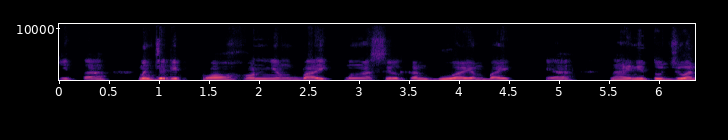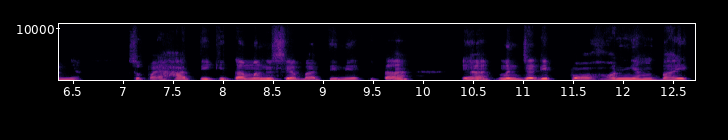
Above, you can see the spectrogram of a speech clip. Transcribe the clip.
kita menjadi pohon yang baik menghasilkan buah yang baik, ya. Nah, ini tujuannya. Supaya hati kita, manusia batinnya kita, ya menjadi pohon yang baik.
